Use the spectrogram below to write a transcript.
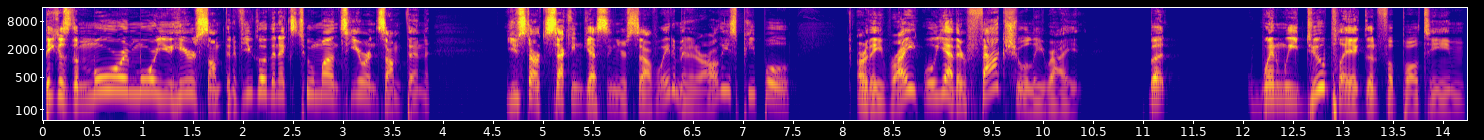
Because the more and more you hear something, if you go the next two months hearing something, you start second guessing yourself. Wait a minute, are all these people are they right? Well, yeah, they're factually right. But when we do play a good football team,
